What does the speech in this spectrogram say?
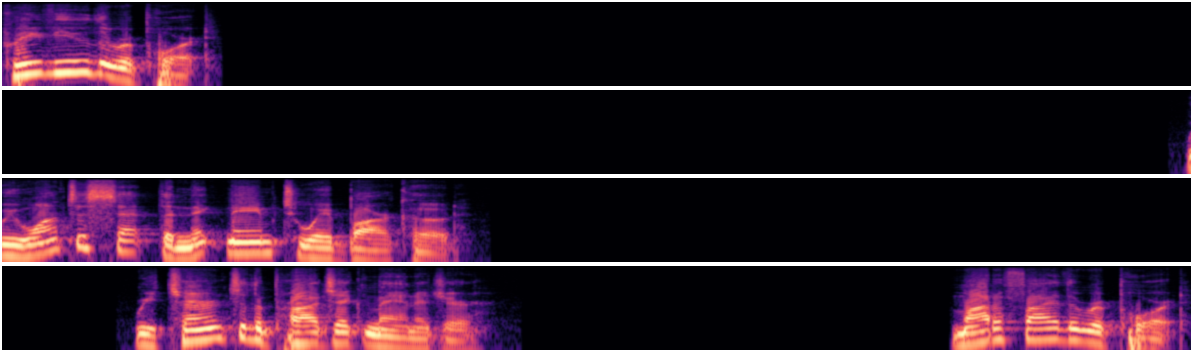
Preview the report. We want to set the nickname to a barcode. Return to the project manager. Modify the report.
